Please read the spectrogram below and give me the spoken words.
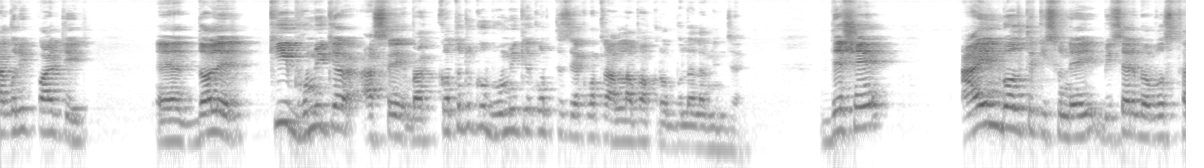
নাগরিক পার্টির দলের কি ভূমিকা আছে বা কতটুকু ভূমিকা করতেছে একমাত্র আল্লাহ পাক রব্বুল আলমিন জানে। দেশে আইন বলতে কিছু নেই, বিচার ব্যবস্থা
